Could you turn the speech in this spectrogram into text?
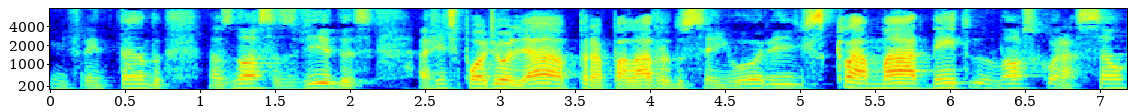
enfrentando nas nossas vidas, a gente pode olhar para a palavra do Senhor e exclamar dentro do nosso coração:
